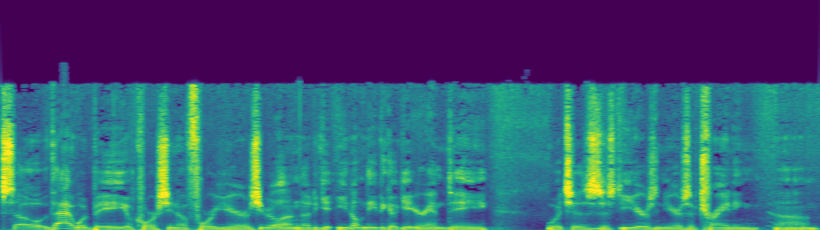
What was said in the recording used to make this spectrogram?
So that would be, of course, you know, four years. You really don't know to get. You don't need to go get your MD, which is just years and years of training. Um,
